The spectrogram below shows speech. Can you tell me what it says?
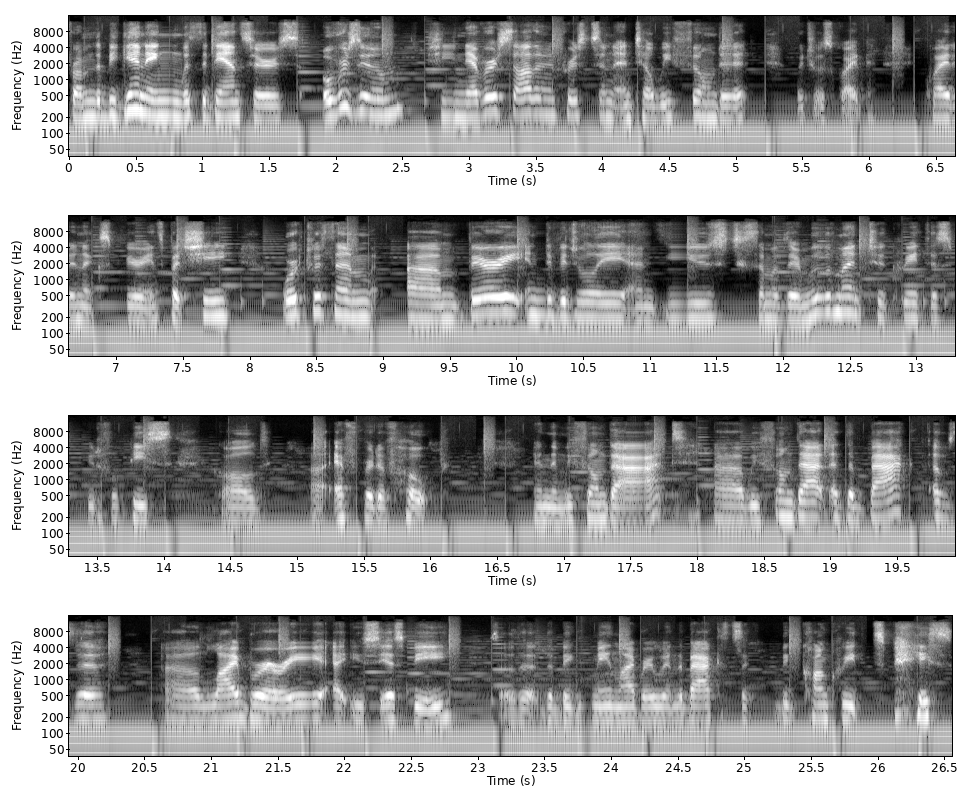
from the beginning with the dancers over Zoom. She never saw them in person until we filmed it, which was quite quite an experience. But she worked with them um, very individually and used some of their movement to create this beautiful piece called uh, "Effort of Hope." And then we filmed that. Uh, we filmed that at the back of the uh, library at UCSB. So the the big main library, we're in the back. It's a big concrete space.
